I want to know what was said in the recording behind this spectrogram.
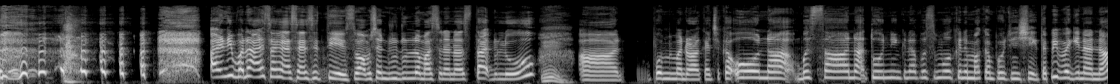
I ni I sangat sensitif Sebab macam dulu-dulu Masa Nana start dulu hmm. uh, Pun memang orang akan cakap Oh nak besar Nak toning Kenapa semua Kena makan protein shake Tapi bagi Nana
